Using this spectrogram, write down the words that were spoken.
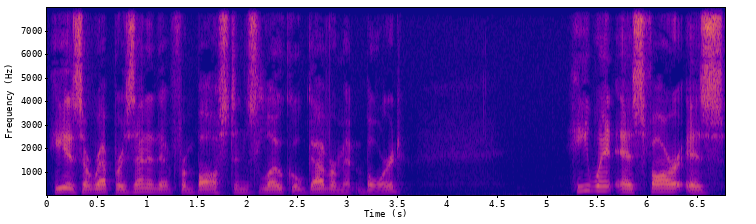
He is a representative from Boston's local government board. He went as far as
